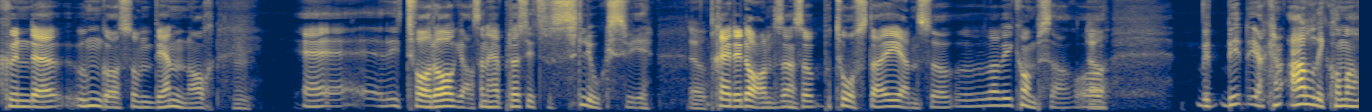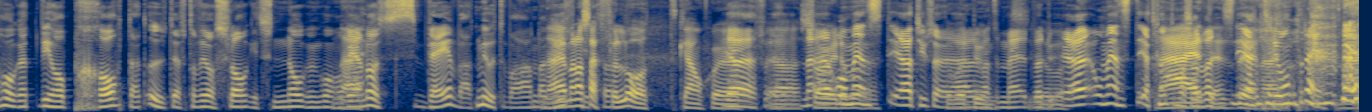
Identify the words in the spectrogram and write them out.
kunde umgås som vänner Mm. eh, i två dagar. Sen helt plötsligt så slogs vi. Ja. Tredje dagen, sen så på torsdag igen så var vi kompisar. Och Ja. vi, vi, jag kan aldrig komma ihåg att vi har pratat ut efter vi har slagits någon gång. Och vi Nej. har ändå svävat mot varandra. Nej, man har sagt förlåt kanske. Ja, för, Ja, nej, sorry, om var- ens, ja, typ så. det ja, var det var dumt. med, det var, Det var- ja, om ens, jag tror inte Nej, man inte sa ens det. var, Jag nej. tror inte det. Nej.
